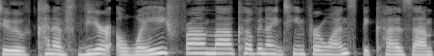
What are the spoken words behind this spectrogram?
to kind of veer away from uh, COVID 19 for once because um,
